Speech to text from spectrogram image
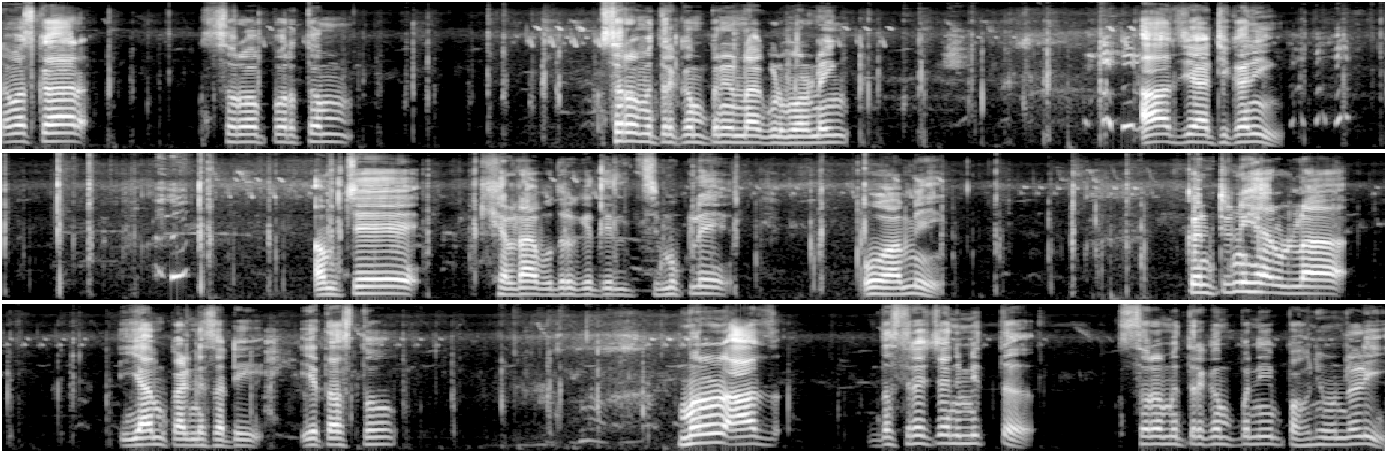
नमस्कार. सर्वप्रथम सर्व मित्र कंपन्यांना गुड मॉर्निंग आज या ठिकाणी आमचे खेरडा बुद्रुक येथील चिमुकले व आम्ही कंटिन्यू ह्या रोडला याम काढण्यासाठी येत असतो. म्हणून आज दसऱ्याच्या निमित्त सर्व मित्र कंपनी पाहुणे मंडळी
